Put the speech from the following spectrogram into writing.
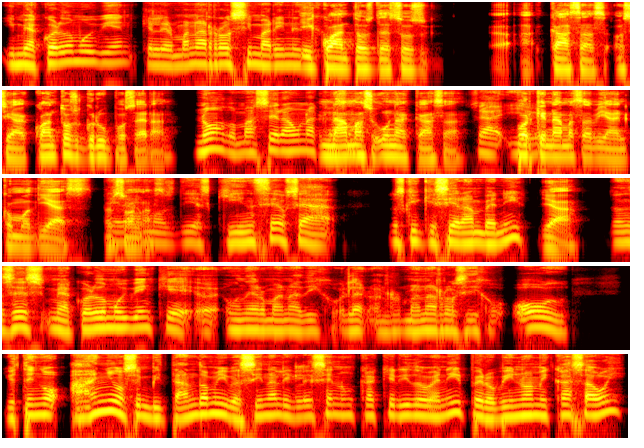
Y me acuerdo muy bien que la hermana Rosy Marínez ¿Y cuántos de esos casas, o sea, cuántos grupos eran? no, nomás era una casa. Nada más una casa. O sea, Porque nada más habían como 10 personas. éramos 10, 15, o sea, los que quisieran venir. Ya, Entonces me acuerdo muy bien que eh, una hermana dijo, la hermana Rosy dijo, oh, yo tengo años invitando a mi vecina a la iglesia, nunca ha querido venir, pero vino a mi casa hoy.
